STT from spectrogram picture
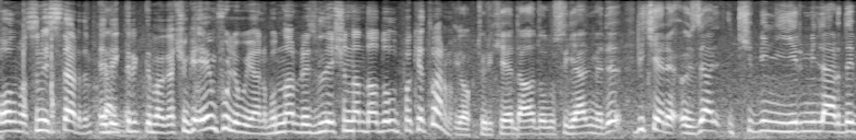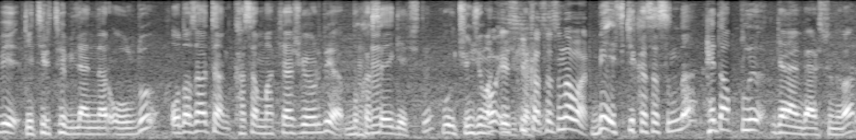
olmasını isterdim. Ben de. Elektrikli bagaj. Çünkü en fullü bu yani. Bunlar Resolution'dan daha dolu bir paket var mı? Yok Türkiye'ye daha dolusu gelmedi. Bir kere özel 2020'lerde bir getirtebilenler oldu. O da zaten kasa makyaj gördü ya. Bu kasaya geçti. Bu üçüncü O makyaj. eski kasasında var. Bir eski kasasında head-up'lı gelen versiyonu var.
